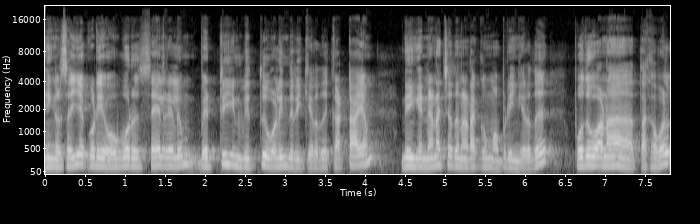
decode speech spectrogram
நீங்கள் செய்யக்கூடிய ஒவ்வொரு செயல்களிலும் வெற்றியின் வித்து ஒளிந்திருக்கிறது. கட்டாயம் நீங்கள் நினச்சது நடக்கும் அப்படிங்கிறது பொதுவான தகவல்.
